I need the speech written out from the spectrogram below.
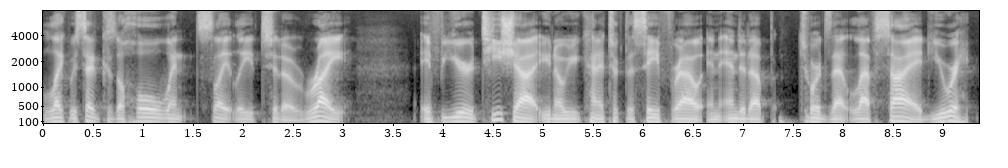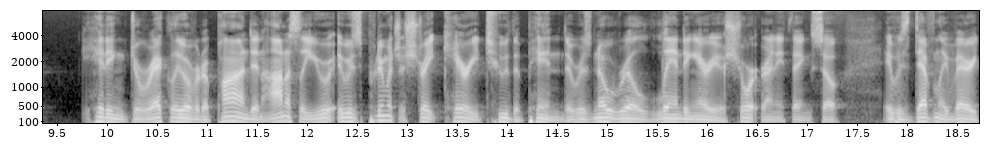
like we said, because the hole went slightly to the right. If your tee shot, you know, you kind of took the safe route and ended up towards that left side, you were hitting directly over the pond, and honestly, you were, it was pretty much a straight carry to the pin. There was no real landing area short or anything, so it was definitely very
